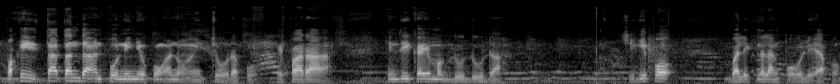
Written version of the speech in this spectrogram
Pakitatandaan po ninyo kung ano ang itsura po. Eh para hindi kayo magdududa. Sige po, balik na lang po uli ako.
